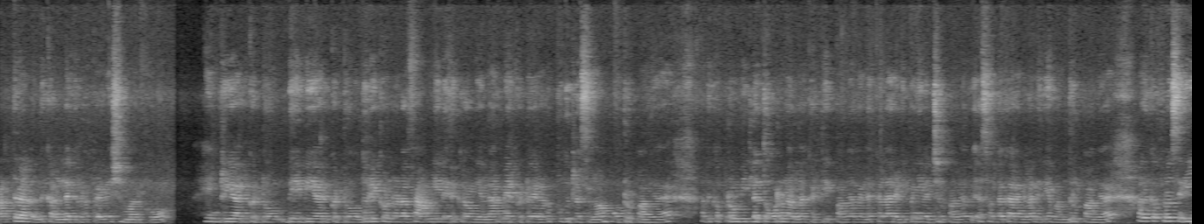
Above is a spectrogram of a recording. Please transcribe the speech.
அடுத்த நாள் வந்து கல்ல கிரக பிரவேசமாக இருக்கும். ஹென்ரியாக இருக்கட்டும் பேபியாக இருக்கட்டும் துரைக்கண்ணோட ஃபேமிலியில் இருக்கிறவங்க எல்லாருமே இருக்கட்டும் எல்லாரும் புது ட்ரெஸ் எல்லாம் போட்டிருப்பாங்க. அதுக்கப்புறம் வீட்டில் தோரணெல்லாம் கட்டியிருப்பாங்க விளக்கெல்லாம் ரெடி பண்ணி வச்சுருப்பாங்க சொந்தக்காரங்களாம் நிறைய வந்திருப்பாங்க. அதுக்கப்புறம் சரி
